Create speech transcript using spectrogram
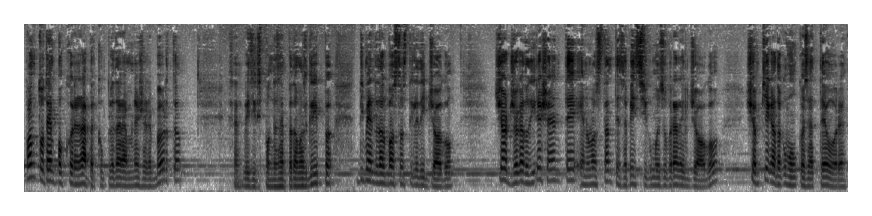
Quanto tempo occorrerà per completare Amnesia Rebirth? Qui si risponde sempre Thomas Grip. Dipende dal vostro stile di gioco. Ci ho giocato di recente e nonostante sapessi come superare il gioco, ci ho impiegato comunque 7 ore.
